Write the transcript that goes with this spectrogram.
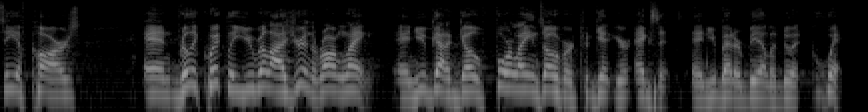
sea of cars, and really quickly you realize you're in the wrong lane, and you've got to go four lanes over to get your exit, and you better be able to do it quick.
